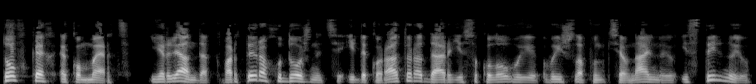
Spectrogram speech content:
Товкех Екомерц, Гірлянда, квартира художниці і декоратора Дар'ї Соколової вийшла функціональною і стильною.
